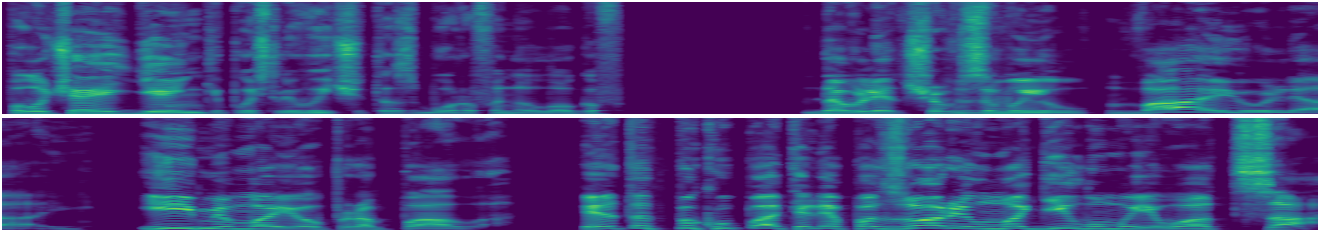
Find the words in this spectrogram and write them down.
Получая деньги после вычета сборов и налогов, Давлетша взвыл. «Вай-уляй! Имя мое пропало! Этот покупатель опозорил могилу моего отца!»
